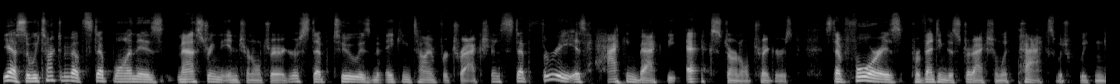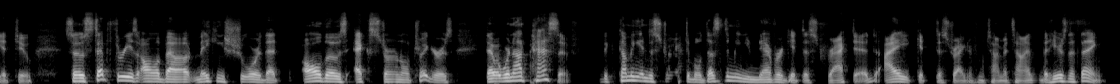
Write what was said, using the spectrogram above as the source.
yeah, so we talked about step one is mastering the internal triggers. Step two is making time for traction. Step three is hacking back the external triggers. Step four is preventing distraction with pacts, which we can get to. So step three is all about making sure that all those external triggers that we're not passive becoming indistractable doesn't mean you never get distracted. I get distracted from time to time, but here's the thing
